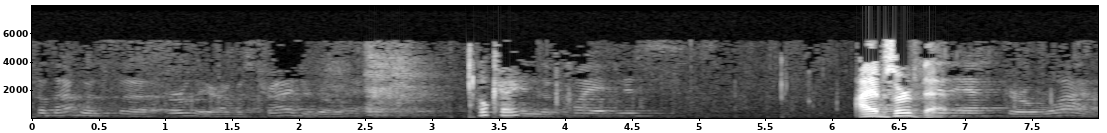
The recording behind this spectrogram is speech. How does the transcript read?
Because I was, uh, earlier, I was trying to relax Okay. in the quietness. I observed that. And after a while,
